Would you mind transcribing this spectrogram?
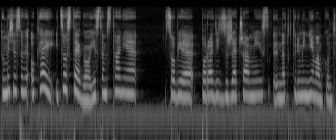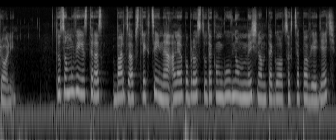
to myślę sobie, okej, okay, i co z tego? Jestem w stanie sobie poradzić z rzeczami, nad którymi nie mam kontroli. To, co mówię, jest teraz bardzo abstrakcyjne, ale po prostu taką główną myślą tego, co chcę powiedzieć,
